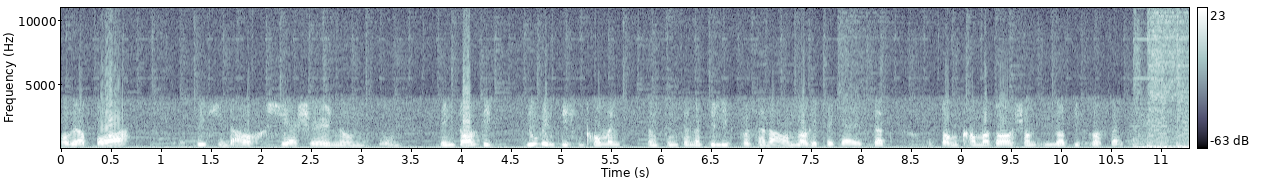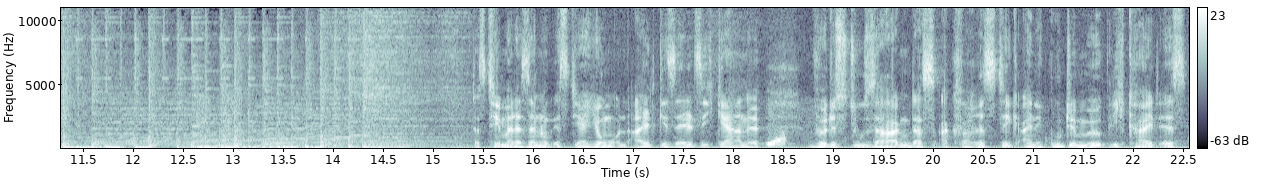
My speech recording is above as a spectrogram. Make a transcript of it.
habe ich ein paar, die sind auch sehr schön und, und wenn dann die Jugendlichen kommen, dann sind sie natürlich von seiner Anlage begeistert und dann kann man da schon immer ein bisschen was weiter. Das Thema der Sendung ist ja jung und alt gesellt sich gerne. Ja. Würdest du sagen, dass Aquaristik eine gute Möglichkeit ist,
